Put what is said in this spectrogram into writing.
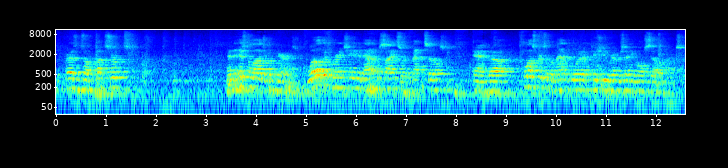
The presence of cut surface. And the histologic appearance. Well differentiated adipocytes or fat cells and uh, clusters of hematopoietic tissue representing all cell types.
